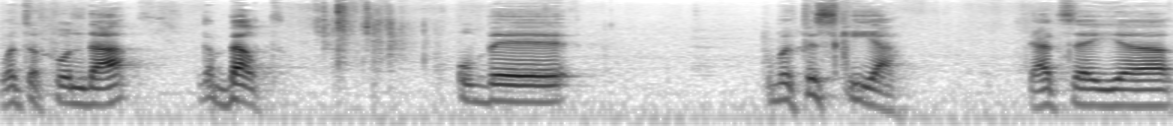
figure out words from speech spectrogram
What's a funda? A belt. וב... ובפסקייה. That's a, uh,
